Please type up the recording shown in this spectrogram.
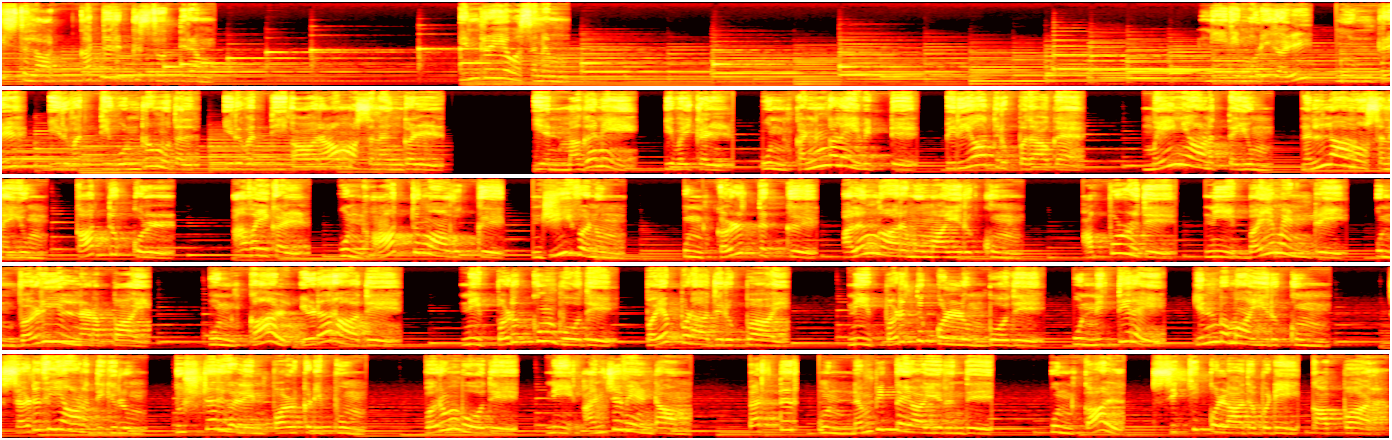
கத்தருக்கு ஸ்தோத்திரம். இன்றைய வசனம். நீதிமொழிகள் மூன்று இருபத்தி ஒன்று முதல் இருபத்தி ஆறாம் வசனங்கள். என் மகனே இவைகள் உன் கண்களை விட்டு பிரியாதிருப்பதாக மெய்ஞானத்தையும் நல்லாலோசனையும் காத்துக்கொள். அவைகள் உன் ஆத்துமாவுக்கு ஜீவனும் உன் கழுத்துக்கு அலங்காரமுமாயிருக்கும். அப்பொழுது நீ பயமின்றி உன் வழியில் நடப்பாய். உன் கால் இடராது நீ படுக்கும் போது பயப்படாதிருப்பாய். நீ படுத்துக் கொள்ளும் போது உன் நித்திரை இன்பமாயிருக்கும். சடுதியான திகிலும் துஷ்டர்களின் பாழ்கடிப்பும் வரும்போது நீ அஞ்ச வேண்டாம். கர்த்தர் உன் நம்பிக்கையாயிருந்து உன் கால் சிக்கிக் கொள்ளாதபடி காப்பார்.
